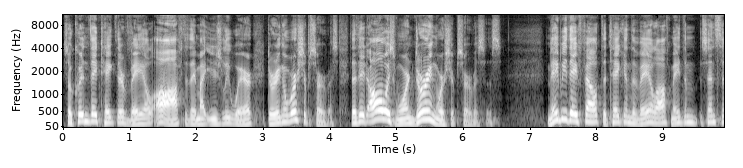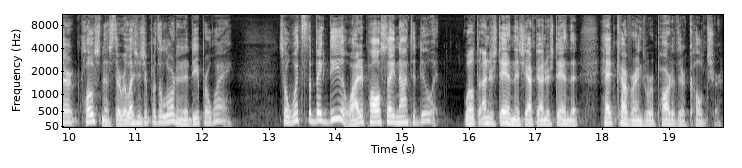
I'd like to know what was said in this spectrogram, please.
So couldn't they take their veil off that they might usually wear during a worship service, that they'd always worn during worship services? Maybe they felt that taking the veil off made them sense their closeness, their relationship with the Lord in a deeper way. So, what's the big deal? Why did Paul say not to do it? Well, to understand this, you have to understand that head coverings were a part of their culture.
